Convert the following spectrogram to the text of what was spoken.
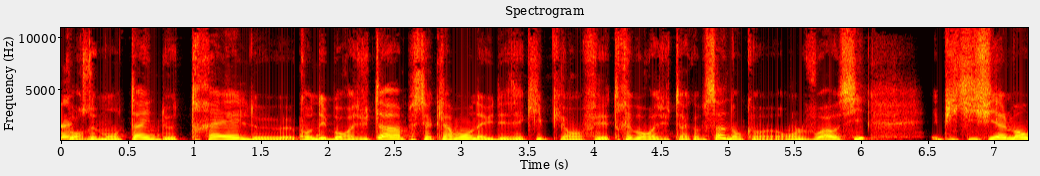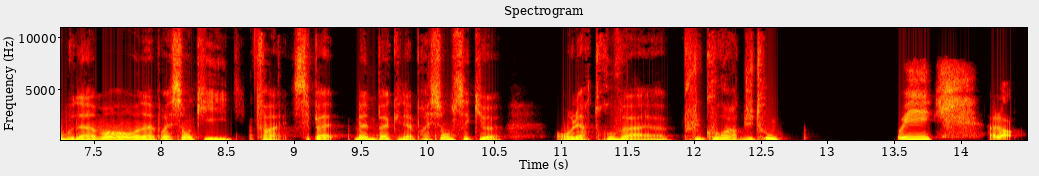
Ouais. courses de montagne, de trail, de qui ont des bons résultats hein, parce que clairement on a eu des équipes qui ont fait des très bons résultats comme ça, donc euh, on le voit aussi. Et puis qui finalement au bout d'un moment on a l'impression qu'ils, enfin c'est pas même pas qu'une impression, c'est que on les retrouve à plus courir du tout. Oui, alors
